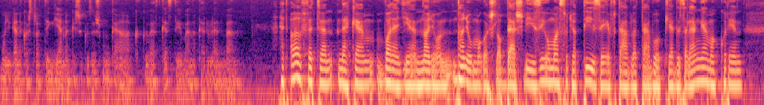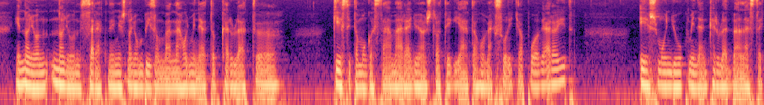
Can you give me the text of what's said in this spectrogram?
mondjuk ennek a stratégiának és a közös munkának következtében a kerületben? Hát alapvetően nekem van egy ilyen nagyon, nagyon magas labdás vízióm, az, hogyha tíz év táblatából kérdezel engem, akkor én, én nagyon, nagyon szeretném, és nagyon bízom benne, hogy minél több kerület készít a maga számára egy olyan stratégiát, ahol megszólítja a polgárait, és mondjuk minden kerületben lesz egy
